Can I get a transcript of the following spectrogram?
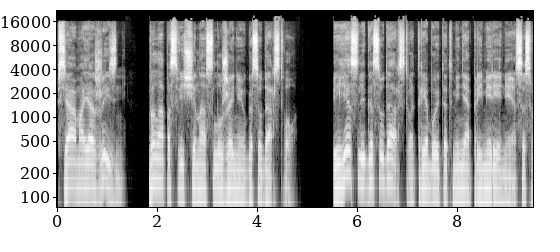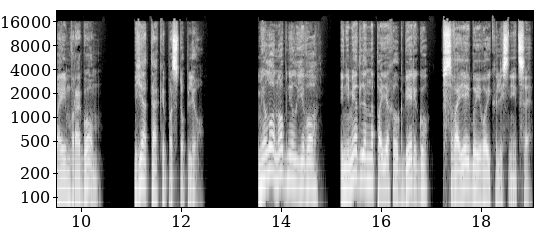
«Вся моя жизнь была посвящена служению государству. И если государство требует от меня примирения со своим врагом, я так и поступлю». Милон обнял его и немедленно поехал к берегу в своей боевой колеснице.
